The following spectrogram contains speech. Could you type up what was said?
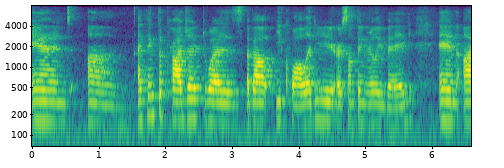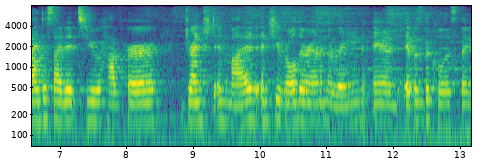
and um, I think the project was about equality or something really vague. And I decided to have her drenched in mud and she rolled around in the rain, and it was the coolest thing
